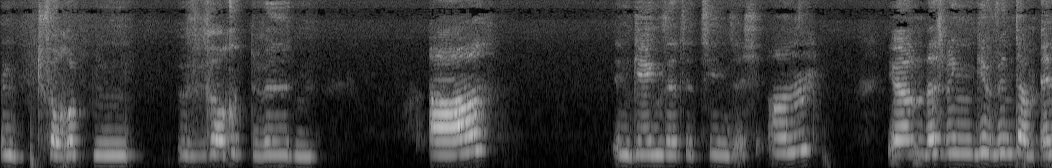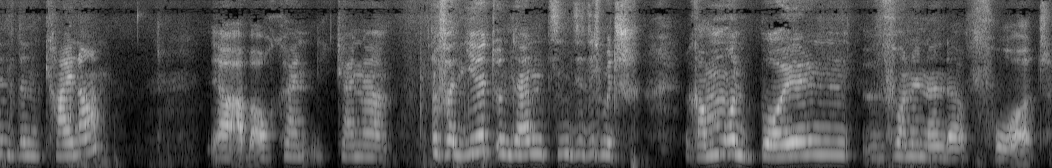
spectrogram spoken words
und verrückten, verrückt wilden A. In Gegensätze ziehen sich an. Ja, und deswegen gewinnt am Ende dann keiner. Ja, aber auch kein, keiner verliert und dann ziehen sie sich mit Rammen und Beulen voneinander fort.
